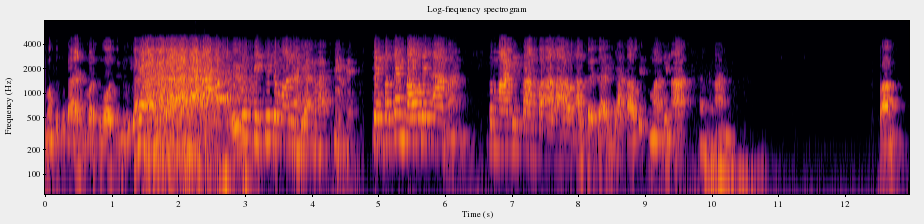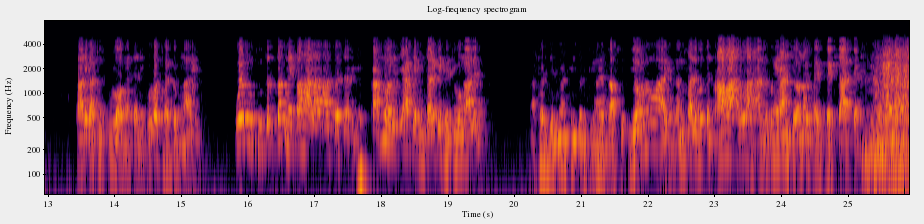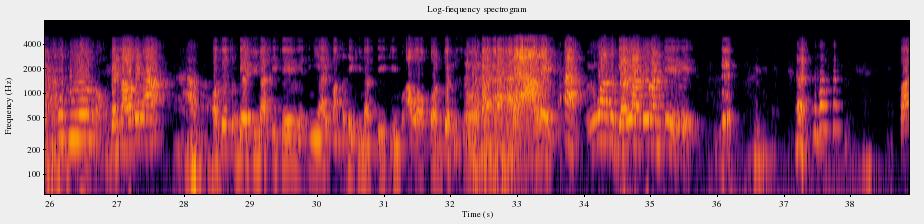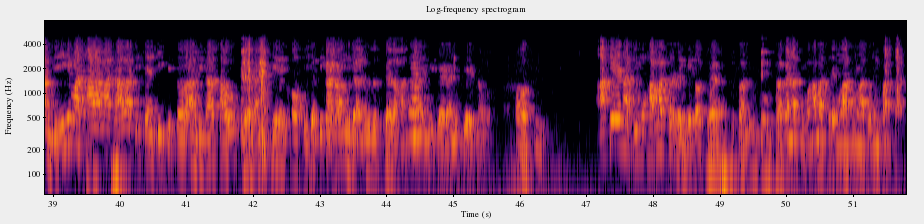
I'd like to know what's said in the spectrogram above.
Termasuk tukaran mertua itu. Itu sisi kemanusiaan. Yang penting tauhid aman. Semakin tanpa al-arad al-basariyah, tauhid semakin aman. Paham? Kali kasus pulau, ngeten niku kula jago ngalim. Kowe kudu tetep ngeton al-arad al-basariyah. Kamu harus yakin misalnya kita jadi wong alim, Nah, berjenengan sinten sing ada tafsir. Ya ono wae. Lah misale boten ana Allah, anggere pangeran jono baik-baik saja. Kudu ono. Ben tau ben ah. Ojo terus gawe dinasti dhewe, sing yai pantese dinasti iki mbok alopon terus. Ale. Wah, tuh gawe aturan dhewe. Paham Ini masalah-masalah yang sensitif. Orang ahli tasawuf darahnya sirik kopi. Ketika kamu tidak lulus dalam masalah ini, darahnya sirik nopo. Kopi. Akhirnya Nabi Muhammad sering bahas di depan umum. Bahkan Nabi Muhammad sering melakukan di pasar.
